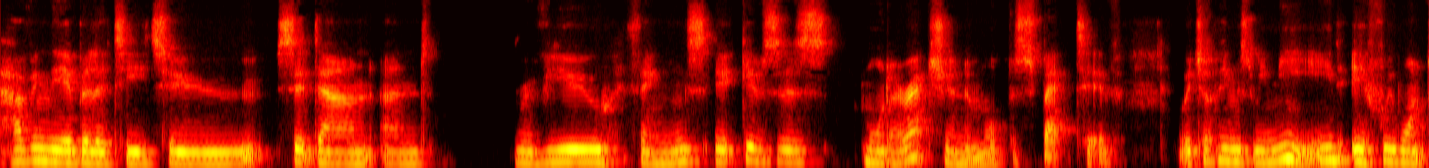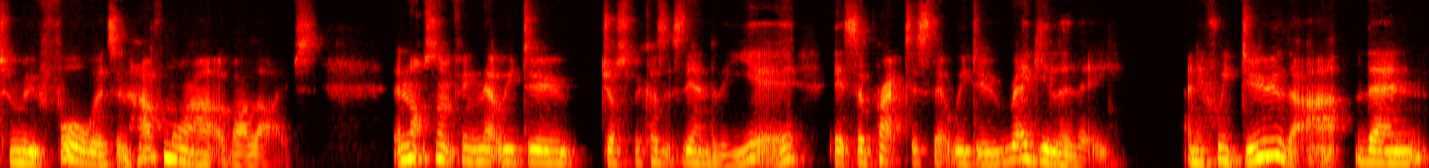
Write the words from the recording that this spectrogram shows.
having the ability to sit down and review things, it gives us more direction and more perspective, which are things we need if we want to move forwards and have more out of our lives. They're not something that we do just because it's the end of the year, it's a practice that we do regularly. And if we do that, then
